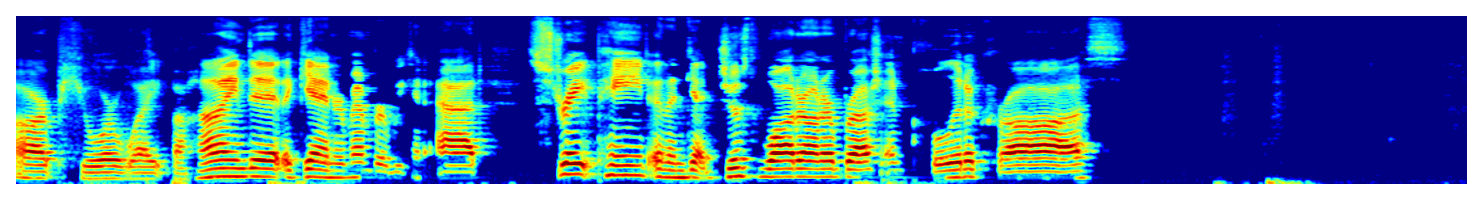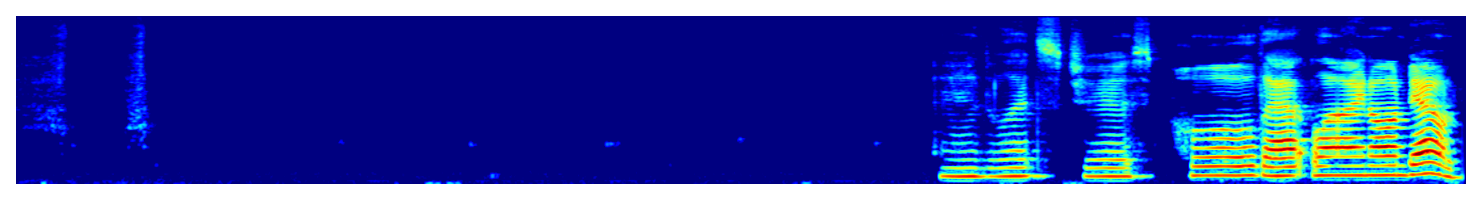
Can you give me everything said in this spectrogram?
our pure white behind it. Again, remember we can add straight paint and then get just water on our brush and pull it across. And let's just pull that line on down.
